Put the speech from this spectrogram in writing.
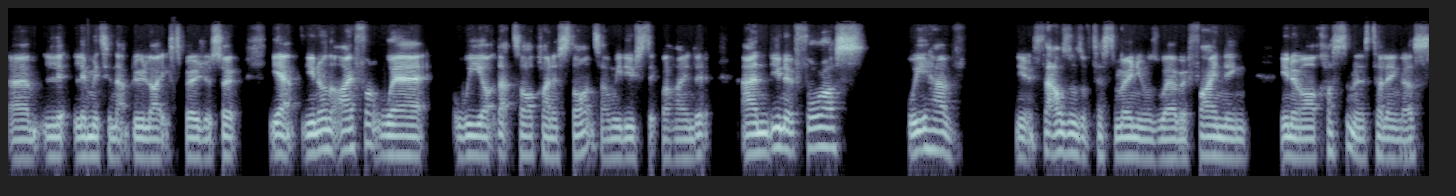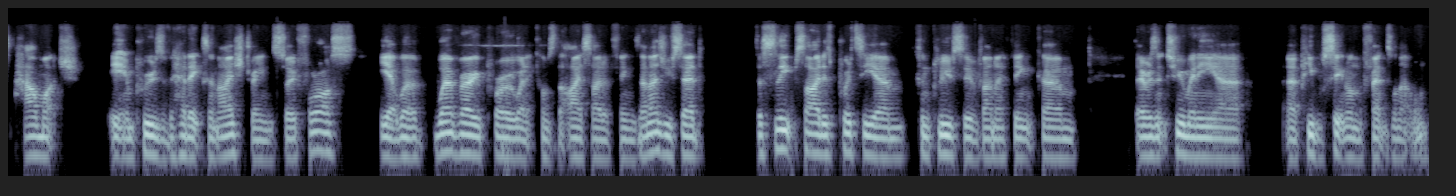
um, li- limiting that blue light exposure. So, yeah, you know, on the front, where we are that's our kind of stance and we do stick behind it. And you know for us we have you know thousands of testimonials where we're finding you know our customers telling us how much it improves with headaches and eye strains so for us yeah we're we're very pro when it comes to the eye side of things. And as you said the sleep side is pretty um conclusive. And i think um there isn't too many uh, uh people sitting on the fence on that one.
